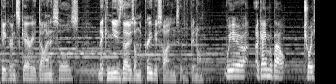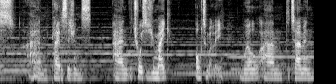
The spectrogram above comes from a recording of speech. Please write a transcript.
bigger and scarier dinosaurs. And they can use those on the previous islands that they've been on. We're a game about choice and player decisions, and the choices you make ultimately will um, determine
